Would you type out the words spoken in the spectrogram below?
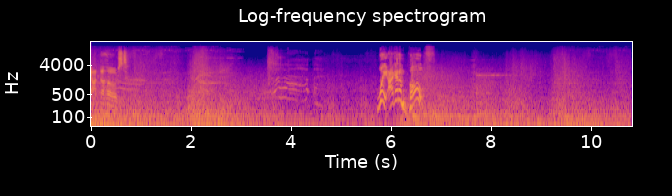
got the host. Wait, I got them both.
